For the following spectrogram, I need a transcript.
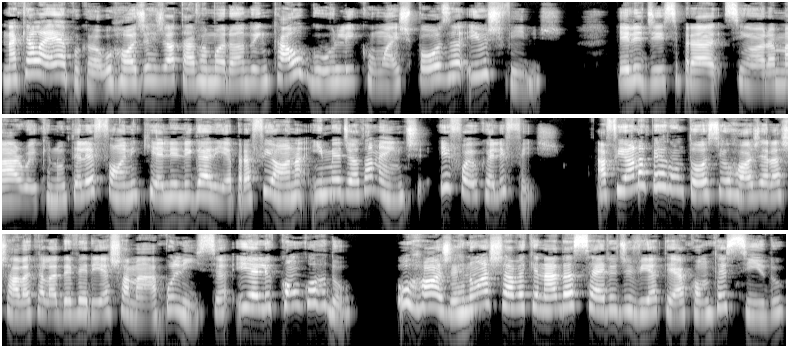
Naquela época, o Roger já estava morando em Calgurley com a esposa e os filhos. Ele disse para a senhora Marwick no telefone que ele ligaria para Fiona imediatamente e foi o que ele fez. A Fiona perguntou se o Roger achava que ela deveria chamar a polícia e ele concordou. O Roger não achava que nada sério devia ter acontecido,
